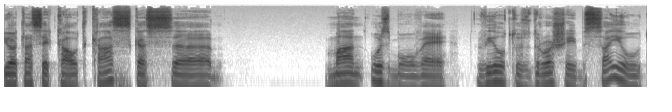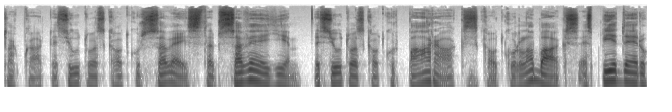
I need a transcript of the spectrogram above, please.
jo tas ir kaut kas, kas uh, man uzbūvē viltus drošības sajūtu apkārt. Es jūtos kaut kur savējs, starp savējiem, es jūtos kaut kur pārāks, kaut kur labāks. Es piederu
